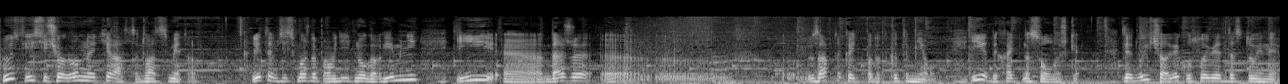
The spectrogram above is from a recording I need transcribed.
Плюс есть еще огромная терраса 20 метров. Летом здесь можно проводить много времени и э, даже э, завтракать под открытым небом и отдыхать на солнышке. Для двоих человек условия достойные.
